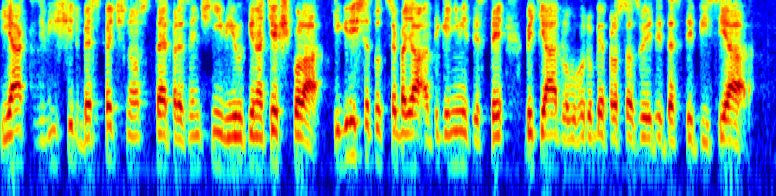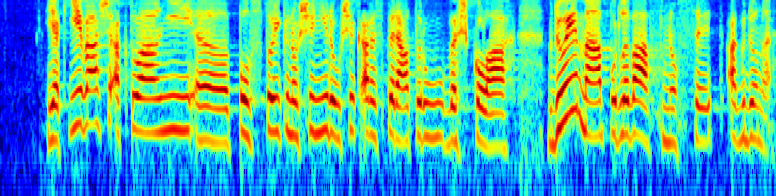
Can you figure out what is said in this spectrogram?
jak zvýšit bezpečnost té prezenční výuky na těch školách. I když se to třeba dělá antigenními testy, byť já dlouhodobě prosazuji ty testy PCR. Jaký je váš aktuální eh, postoj k nošení roušek a respirátorů ve školách? Kdo je má podle vás nosit a kdo ne?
